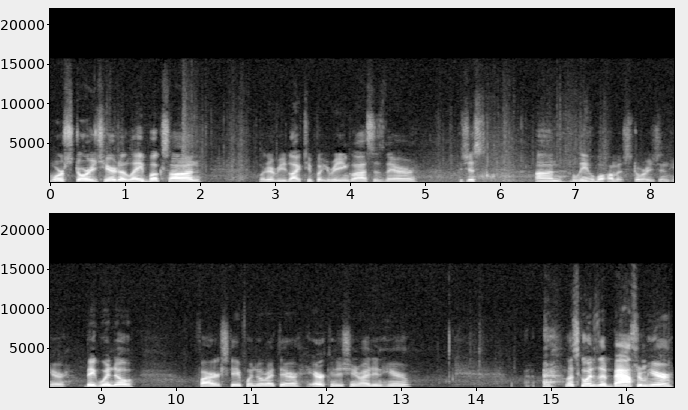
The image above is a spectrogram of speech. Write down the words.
More storage here to lay books on. Whatever you'd like to, put your reading glasses there. It's just unbelievable how much storage in here. Big window, fire escape window right there, air conditioning right in here. Let's go into the bathroom here.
